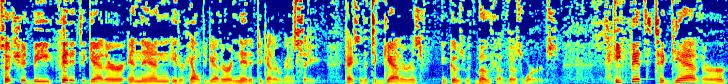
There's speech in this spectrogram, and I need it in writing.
So it should be fitted together and then either held together or knitted together, we're going to see. Okay, so the together is, it goes with both of those words. He fits together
